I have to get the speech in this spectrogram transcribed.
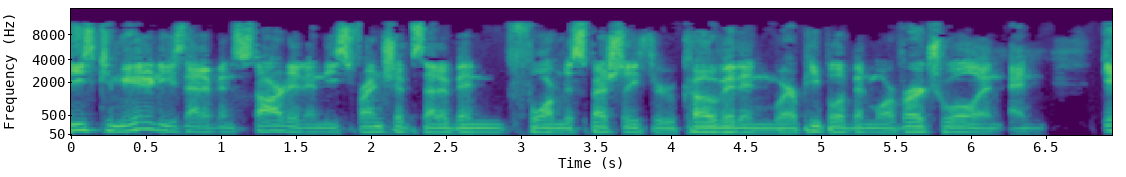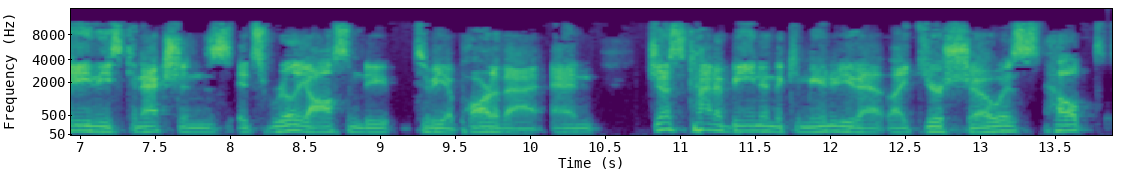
these communities that have been started and these friendships that have been formed, especially through COVID and where people have been more virtual and, and getting these connections, it's really awesome to, to be a part of that. And just kind of being in the community that like your show has helped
